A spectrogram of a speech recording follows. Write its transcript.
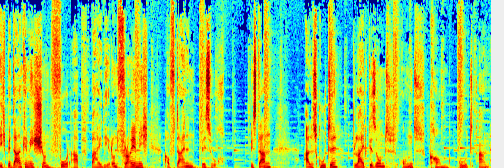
Ich bedanke mich schon vorab bei dir und freue mich auf deinen Besuch. Bis dann, alles Gute, bleib gesund und komm gut an.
